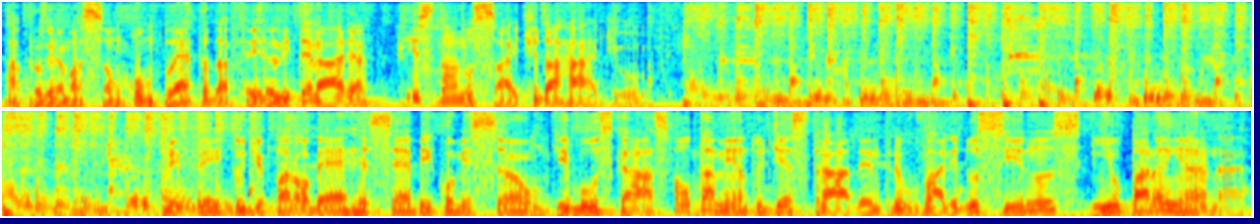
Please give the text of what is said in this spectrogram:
A programação completa da feira literária está no site da rádio. Prefeito de Parobé recebe comissão que busca asfaltamento de estrada entre o Vale dos Sinos e o Paranhana.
